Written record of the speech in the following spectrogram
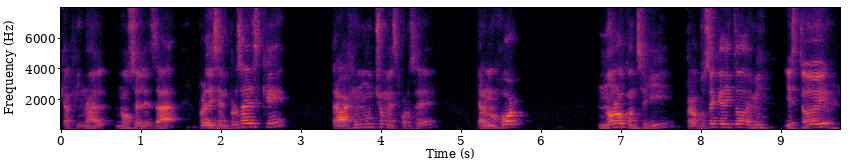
que al final no se les da, pero dicen, pero ¿sabes qué? Trabajé mucho, me esforcé y a lo mejor no lo conseguí, pero pues sé que di todo de mí. Y estoy,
